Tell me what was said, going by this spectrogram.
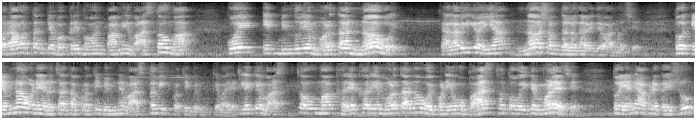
પરાવર્તન કે વક્રીભવન પામી વાસ્તવમાં કોઈ એક બિંદુએ મળતા ન હોય, ખ્યાલ આવી ગયો? અહીંયા ન શબ્દ લગાવી દેવાનો છે. તો એમના વડે રચાતા પ્રતિબિંબને વાસ્તવિક પ્રતિબિંબ કહેવાય. એટલે કે વાસ્તવમાં ખરેખર એ મળતા ન હોય, પણ એવો ભાસ થતો હોય કે મળે છે, તો એને આપણે કહીશું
